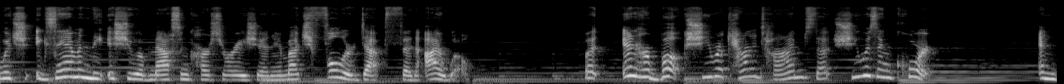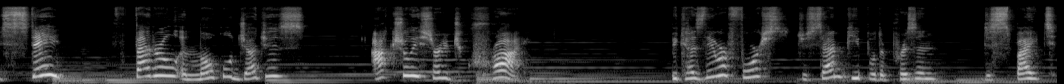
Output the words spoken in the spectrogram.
which examined the issue of mass incarceration in much fuller depth than I will. But in her book, she recounted times that she was in court, and state, federal, and local judges actually started to cry because they were forced to send people to prison despite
